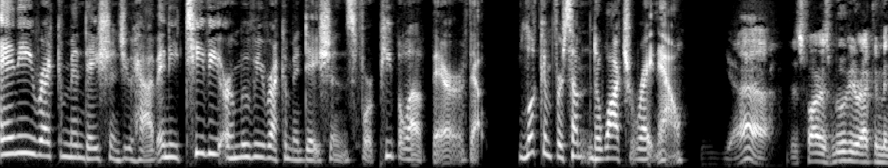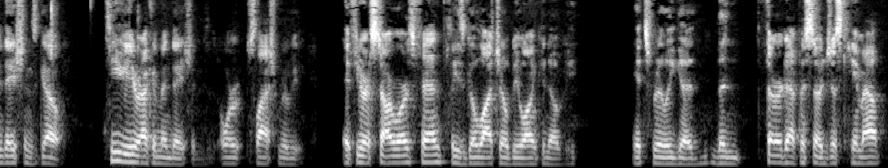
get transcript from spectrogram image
any recommendations you have, any TV or movie recommendations for people out there that looking for something to watch right now. Yeah, as far as movie recommendations go, TV recommendations or slash movie. If you're a Star Wars fan, please go watch Obi Wan Kenobi. It's really good. The third episode just came out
